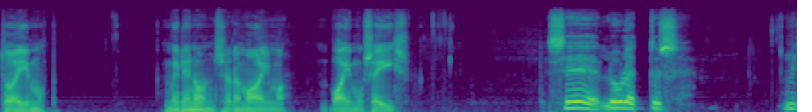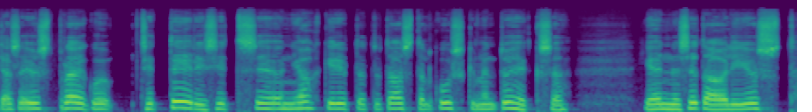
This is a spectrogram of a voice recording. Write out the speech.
toimub? milline on selle maailma vaimuseis? see luuletus, mida sa just praegu tsiteerisid, see on jah, kirjutatud aastal kuuskümmend üheksa ja enne seda oli just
